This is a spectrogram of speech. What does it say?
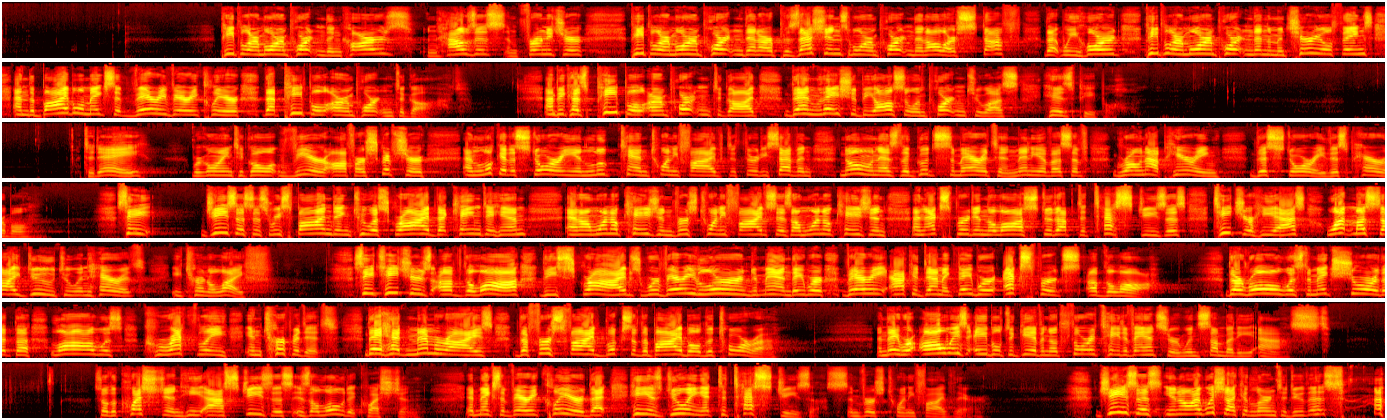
People are more important than cars and houses and furniture. People are more important than our possessions, more important than all our stuff that we hoard. People are more important than the material things. And the Bible makes it very, very clear that people are important to God. And because people are important to God, then they should be also important to us, His people. Today, we're going to go veer off our scripture and look at a story in Luke 10 25 to 37, known as the Good Samaritan. Many of us have grown up hearing this story, this parable. See, Jesus is responding to a scribe that came to him, and on one occasion, verse 25 says, On one occasion, an expert in the law stood up to test Jesus. Teacher, he asked, What must I do to inherit eternal life? See, teachers of the law, these scribes, were very learned men. They were very academic, they were experts of the law. Their role was to make sure that the law was correctly interpreted. They had memorized the first five books of the Bible, the Torah. And they were always able to give an authoritative answer when somebody asked. So the question he asked Jesus is a loaded question. It makes it very clear that he is doing it to test Jesus in verse 25 there. Jesus, you know, I wish I could learn to do this.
